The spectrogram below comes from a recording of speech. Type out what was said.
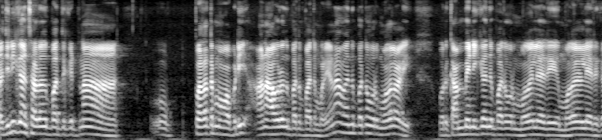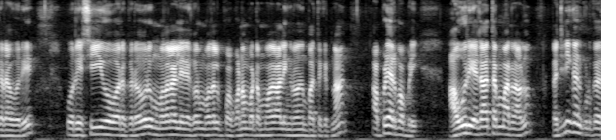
ரஜினிகாந்த் சார் வந்து பார்த்துக்கிட்டுனா பதட்டமாக அப்படி. ஆனால் அவர் வந்து பார்த்து பார்த்த முடியும் ஏன்னா வந்து பார்த்தா ஒரு முதலாளி. ஒரு கம்பெனிக்கு வந்து பார்த்தா ஒரு முதலாளி முதலாளி இருக்கிறவர் ஒரு சிஇஓ இருக்கிறவர் முதலாளி இருக்கிறவர் முதல் ப- பணம் போட்ட முதலாளிங்கிற வந்து பார்த்துக்கிட்டனா அப்படியே இருப்பா அப்படி. அவர் யதார்த்தமாக இருந்தாலும் ரஜினிகாந்த் கொடுக்குற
